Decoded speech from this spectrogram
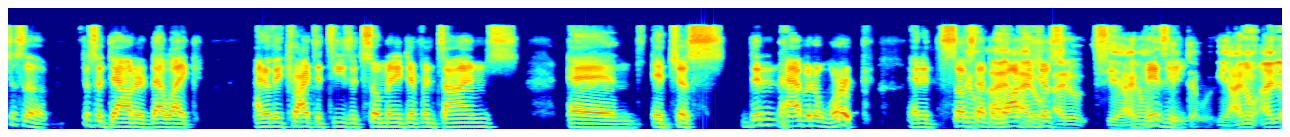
just a just a downer that like I know they tried to tease it so many different times and it just didn't happen to work. And it sucks that the I, Rock I is just I don't. Yeah, I don't busy. think that. Would, yeah, I don't. I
